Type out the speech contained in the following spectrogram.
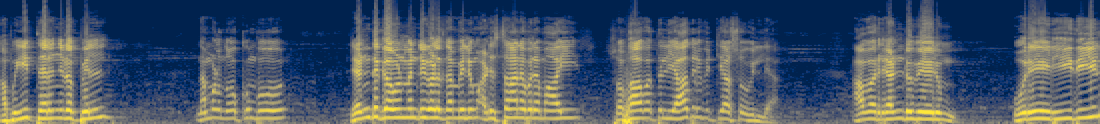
അപ്പോൾ ഈ തെരഞ്ഞെടുപ്പിൽ നമ്മൾ നോക്കുമ്പോൾ രണ്ട് ഗവൺമെന്റുകൾ തമ്മിലും അടിസ്ഥാനപരമായി സ്വഭാവത്തിൽ യാതൊരു വ്യത്യാസവുമില്ല അവർ രണ്ടുപേരും ഒരേ രീതിയിൽ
